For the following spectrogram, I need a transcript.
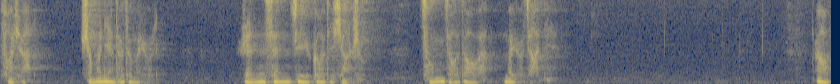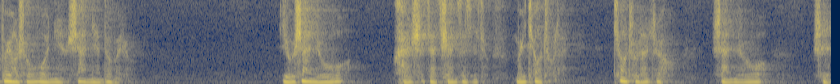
放下了，什么念头都没有了。人生最高的享受，从早到晚没有杂念。啊，不要说恶念、善念都没有，有善有恶，还是在圈子里头没跳出来。跳出来之后，善与恶是。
